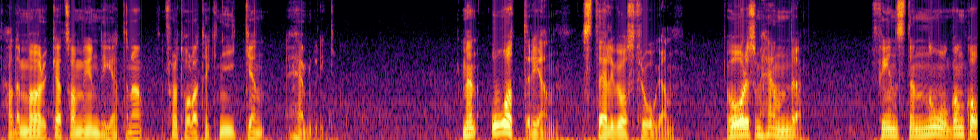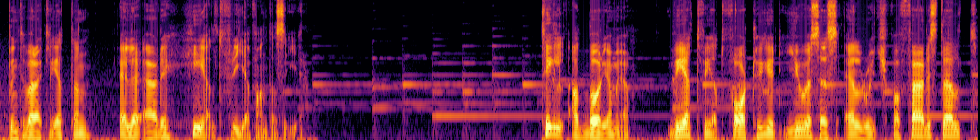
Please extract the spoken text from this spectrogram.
hade mörkats av myndigheterna för att hålla tekniken hemlig. Men återigen ställer vi oss frågan, vad var det som hände? Finns det någon koppling till verkligheten eller är det helt fria fantasier? Till att börja med vet vi att fartyget USS Eldridge var färdigställt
